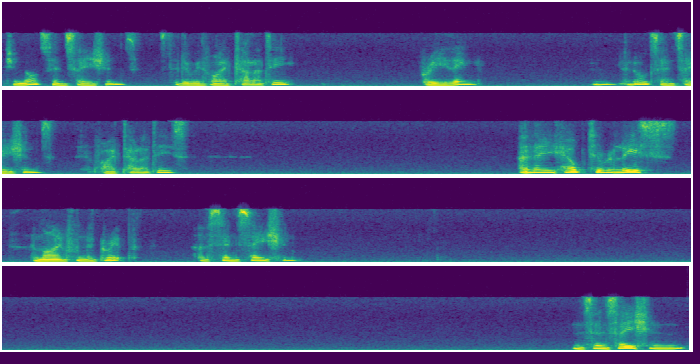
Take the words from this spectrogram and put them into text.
which are not sensations. To do with vitality, breathing, and all sensations, vitalities. and they help to release the mind from the grip of sensation. And sensation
